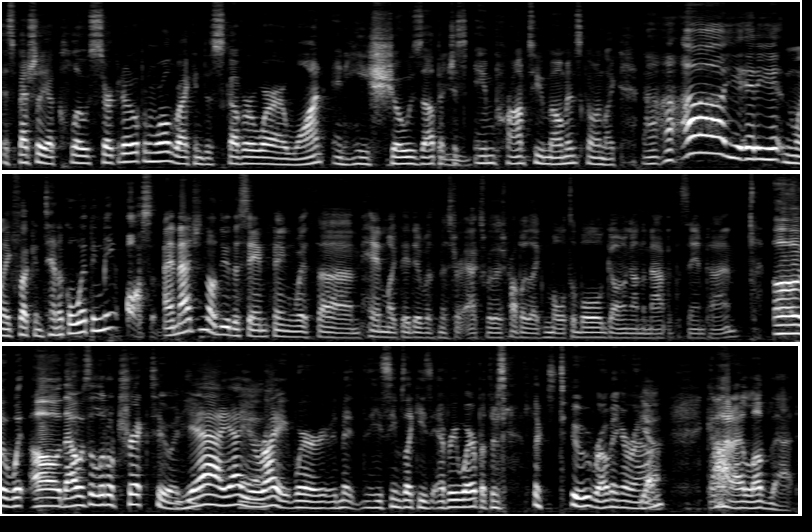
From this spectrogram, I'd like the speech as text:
especially a closed circuit open world where I can discover where I want and he shows up at just Mm-hmm. impromptu moments going like ah ah ah you idiot and like fucking tentacle whipping me. Awesome. I imagine they'll do the same thing with um, him, like they did with Mr. X, where there's probably like multiple going on the map at the same time. Oh, wait, oh, that was a little trick to it. Yeah, yeah, you're Mm-hmm. Right. Where it he seems like he's everywhere, but there's there's two roaming around. Yeah. God, I love that.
